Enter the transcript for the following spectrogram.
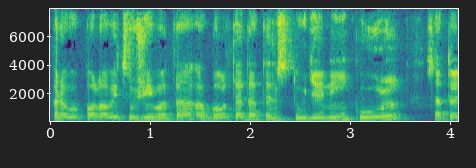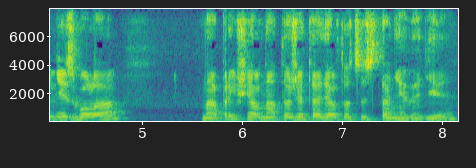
prvú polovicu života a bol teda ten studený, cool sa to dnes volá. No a prišiel na to, že teda to cesta nevedie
